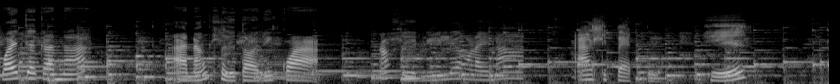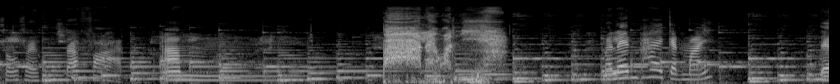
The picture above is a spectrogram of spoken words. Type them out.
ไว้เจอกันนะ อ่านหนังสือต่อดีกว่า หนังสือนี้เรื่องอะไรนะ อาสิบแปดบวกเฮ้สงสัยคงตาฝาดอืมบ้าอะไรวะเนี่ย มาเล่นไพ่กันไหม แต่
